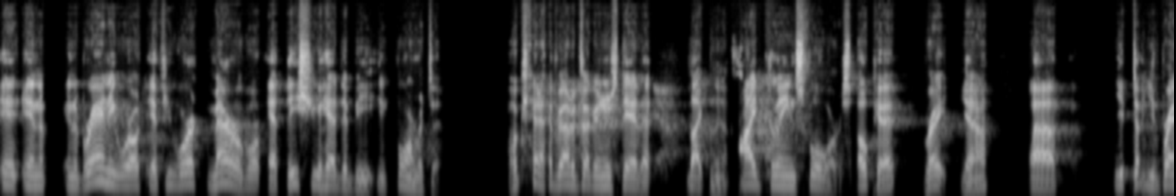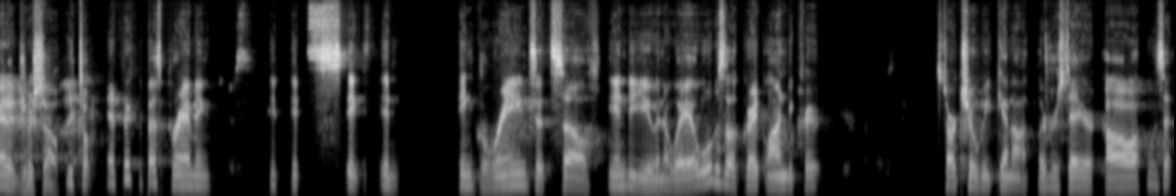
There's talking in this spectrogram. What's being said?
in in, in the branding world, if you weren't memorable, at least you had to be informative. Okay, I don't know if I can understand that. Yeah. Like yeah. Tide cleans floors. Okay, great. Yeah, uh, you you branded yourself. You I think the best branding it, it's it, it ingrains itself into you in a way. What was the great line you created? Start your weekend on Thursday or Oh, what was it?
